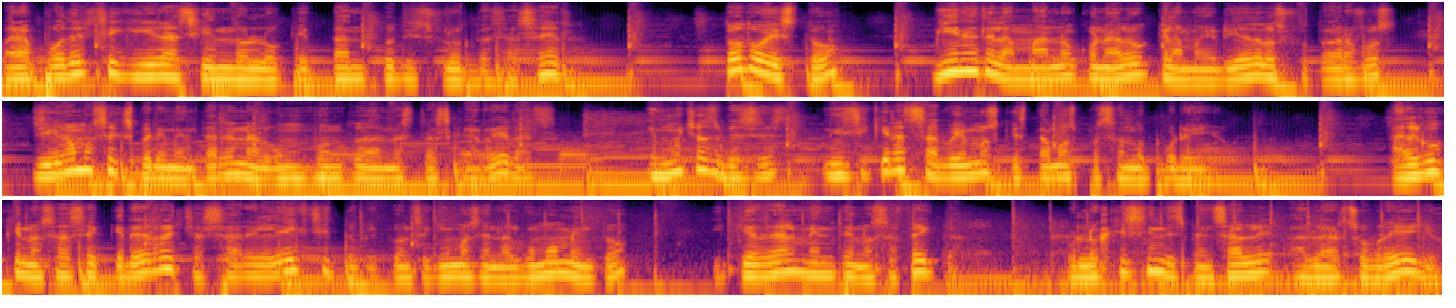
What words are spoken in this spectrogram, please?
para poder seguir haciendo lo que tanto disfrutas hacer. Todo esto viene de la mano con algo que la mayoría de los fotógrafos llegamos a experimentar en algún punto de nuestras carreras y muchas veces ni siquiera sabemos que estamos pasando por ello. Algo que nos hace querer rechazar el éxito que conseguimos en algún momento y que realmente nos afecta, por lo que es indispensable hablar sobre ello.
